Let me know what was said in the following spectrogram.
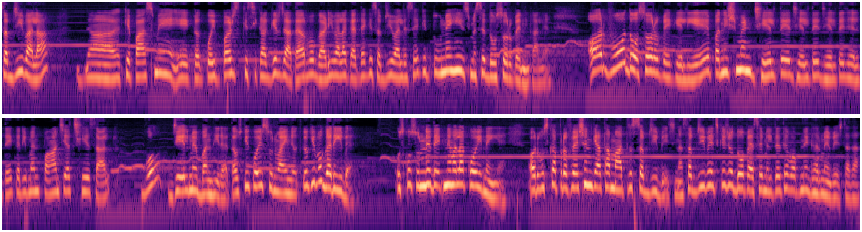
सब्ज़ी वाला के पास में एक कोई पर्स किसी का गिर जाता है और वो गाड़ी वाला कहता है कि सब्ज़ी वाले से कि तूने ही इसमें से दो सौ रुपये निकाले हैं। और वो दो सौ रुपये के लिए पनिशमेंट झेलते झेलते झेलते झेलते करीबन पाँच या छः साल वो जेल में बंद ही रहता है। उसकी कोई सुनवाई नहीं होती, क्योंकि वो गरीब है। उसको सुनने देखने वाला कोई नहीं है। और उसका प्रोफेशन क्या था? मात्र सब्ज़ी बेचना। सब्ज़ी बेच के जो दो पैसे मिलते थे, वो अपने घर में बेचता था।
